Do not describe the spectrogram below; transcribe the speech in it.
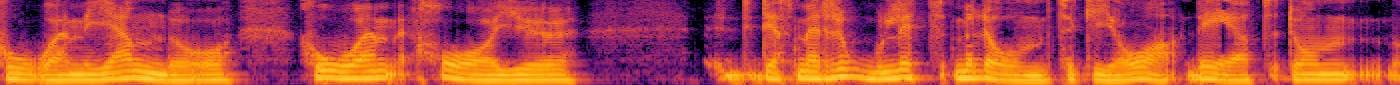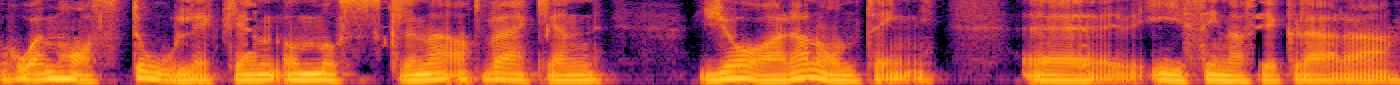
H&M igen då. H&M har ju det som är roligt med dem, tycker jag, det är att de, H&M har storleken och musklerna att verkligen göra någonting eh, i sina cirkulära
